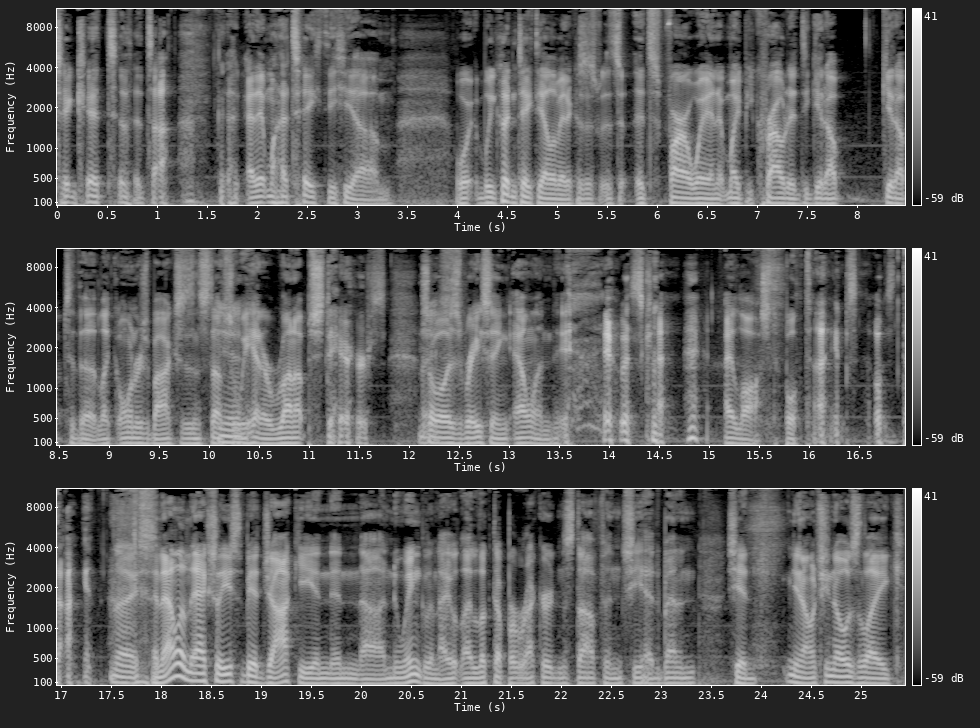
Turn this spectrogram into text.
to get to the top. I didn't want to take the. Um, we couldn't take the elevator because it's, it's it's far away and it might be crowded to get up get up to the like owners boxes and stuff. Yeah. So we had to run upstairs. Nice. So I was racing Ellen. It was kind of, I lost both times. I was dying. Nice. And Ellen actually used to be a jockey in in uh, New England. I, I looked up her record and stuff, and she had been she had you know she knows like.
